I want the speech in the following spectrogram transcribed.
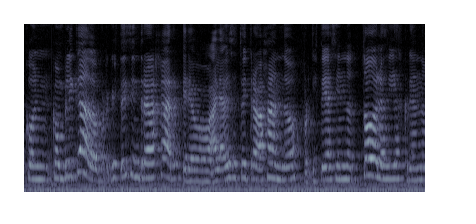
con complicado porque estoy sin trabajar, pero a la vez estoy trabajando porque estoy haciendo todos los días creando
